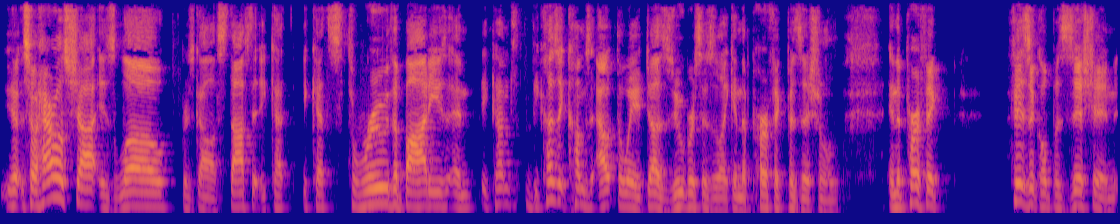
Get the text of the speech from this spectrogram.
you know, so Harrold's shot is low. Bryzgalov stops it. It, cut, it cuts through the bodies, and it comes because it comes out the way it does. Zubris is like in the perfect positional, in the perfect physical position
